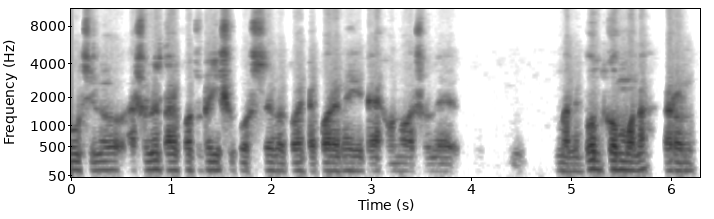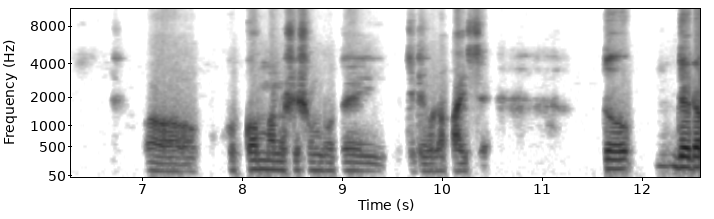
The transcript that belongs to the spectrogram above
বলছিল, আসলে তারা কতটা ইস্যু করছে বা কয়টা করে নাই এটা এখনও আসলে মানে বোধগম্য না। কারণ খুব কম মানুষই সম্ভবত এই চিঠিগুলো পাইছে। তো যেটা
